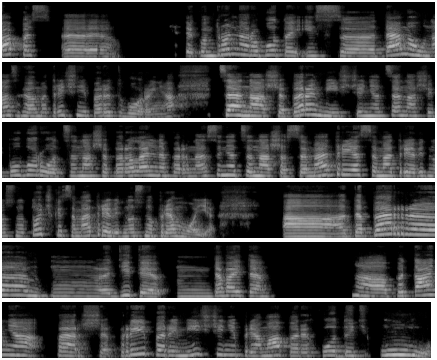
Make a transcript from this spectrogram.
запис. Е, Контрольна робота із е, теми у нас геометричні перетворення. Це наше переміщення, це наш поворот, це наше паралельне перенесення, це наша симетрія, симетрія відносно точки, симетрія відносно прямої. А тепер, е, діти, давайте питання перше. При переміщенні пряма переходить у.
